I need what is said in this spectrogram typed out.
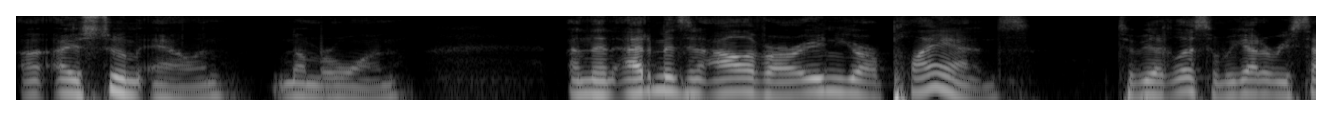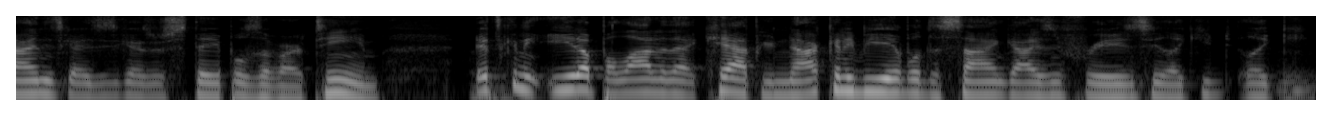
uh, I assume Allen number one, and then Edmunds and Oliver are in your plans to be like, listen, we got to resign these guys. These guys are staples of our team. It's going to eat up a lot of that cap. You're not going to be able to sign guys in free agency like you like mm-hmm.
